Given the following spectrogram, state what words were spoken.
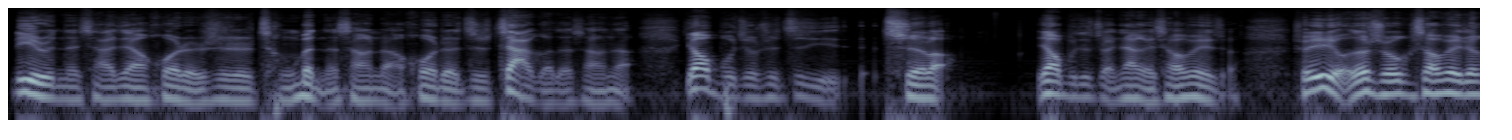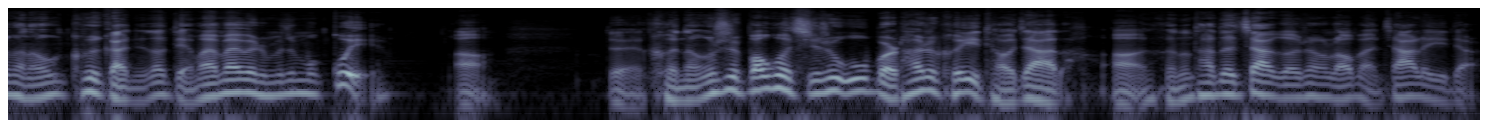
利润的下降，或者是成本的上涨，或者是价格的上涨，要不就是自己吃了，要不就转嫁给消费者。所以有的时候消费者可能会感觉到点外卖为什么这么贵啊？对，可能是包括其实 Uber 它是可以调价的啊，可能它的价格上老板加了一点儿，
